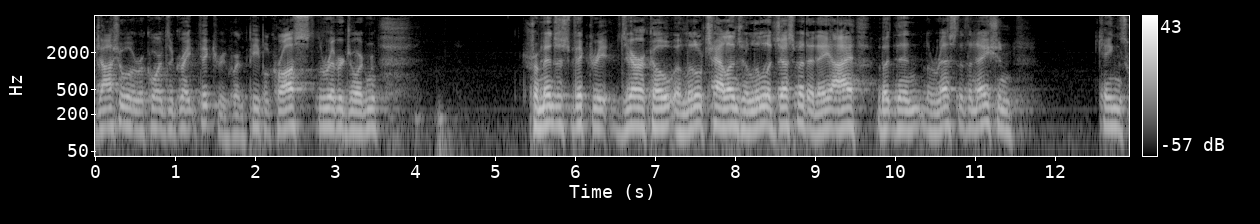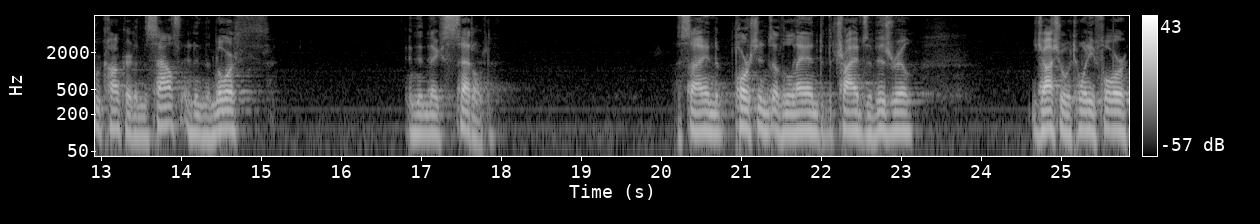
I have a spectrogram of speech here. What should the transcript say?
Joshua records a great victory where the people crossed the river Jordan. Tremendous victory at Jericho, a little challenge, a little adjustment at Ai, but then the rest of the nation, kings were conquered in the south and in the north and then they settled, assigned portions of the land to the tribes of Israel. Joshua 24,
